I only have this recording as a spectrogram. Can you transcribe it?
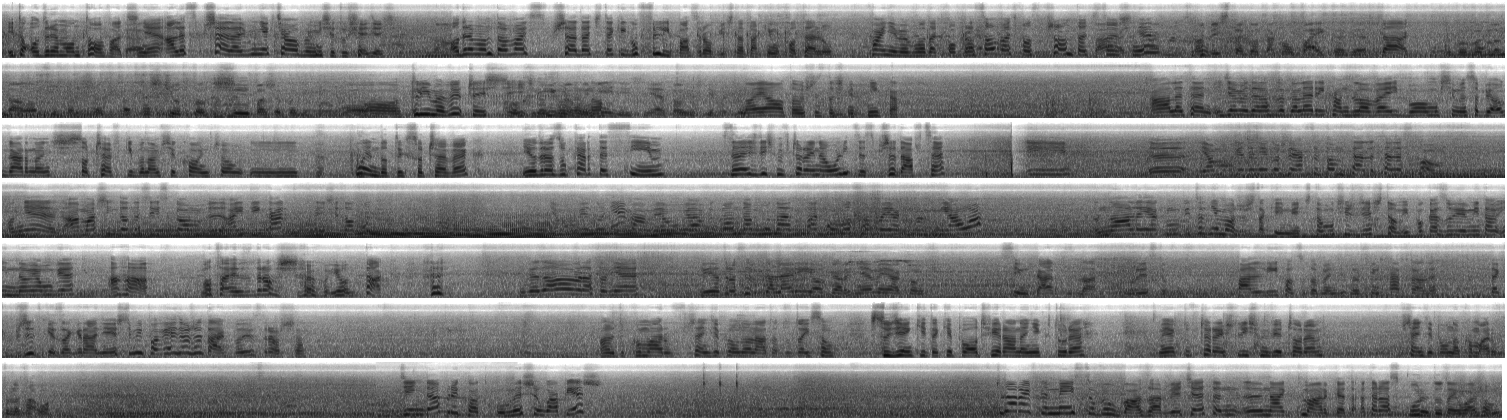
i to odremontować, Tak. nie? Ale sprzedać, nie chciałoby mi się tu siedzieć. No. Odremontować, sprzedać, takiego flipa zrobić na takim hotelu. Fajnie by było tak popracować, posprzątać Tak, coś, nie? pewnie. Zrobić z tego taką bajkę, wiesz, Tak. żeby wyglądało super czysto, czyściutko, grzyba, żeby nie było. O, klimę wyczyścić. O, klimę no. wymienić, nie, to już nie będzie. No ja, to już jest do śmietnika. Ale ten, idziemy teraz do galerii handlowej, bo musimy sobie ogarnąć soczewki, bo nam się kończą i płyn do tych soczewek. I od razu kartę SIM znaleźliśmy wczoraj na ulicy sprzedawcę i y, ja mówię do niego, że ja chcę tą tele, teleskom. On nie, a masz indonezyjską y, ID card? W sensie dowód? Ja mówię, no nie mam. Ja mówię, a wyglądam mu na taką osobę, jakbym. No ale jak mówi, to nie możesz takiej mieć, to musisz wziąć tą i pokazuje mi tam inną. Ja mówię, aha, bo ta jest droższa. I on tak. Mówię, dobra, to nie. Jutro sobie w galerii ogarniemy jakąś SIM kartę dla turystów. Pal licho, co to będzie za SIM karta, ale tak brzydkie zagranie. Jeszcze mi powiedział, że tak, bo jest droższa. Ale tu komarów wszędzie pełno lata. Tutaj są studzienki takie pootwierane niektóre. My jak tu wczoraj szliśmy wieczorem, wszędzie pełno komarów tu latało. Dzień dobry kotku, myszy łapiesz? Wczoraj w tym miejscu był bazar, wiecie, ten y, night market, a teraz kury tutaj łażą.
